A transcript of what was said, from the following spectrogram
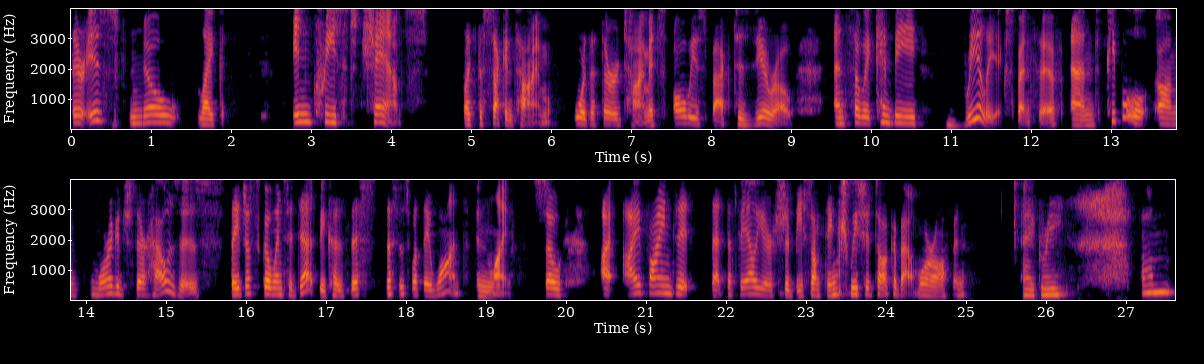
there is no like increased chance like the second time or the third time. It's always back to zero. And so it can be really expensive and people um, mortgage their houses they just go into debt because this this is what they want in life. So i i find it that the failure should be something we should talk about more often. I agree. Um,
